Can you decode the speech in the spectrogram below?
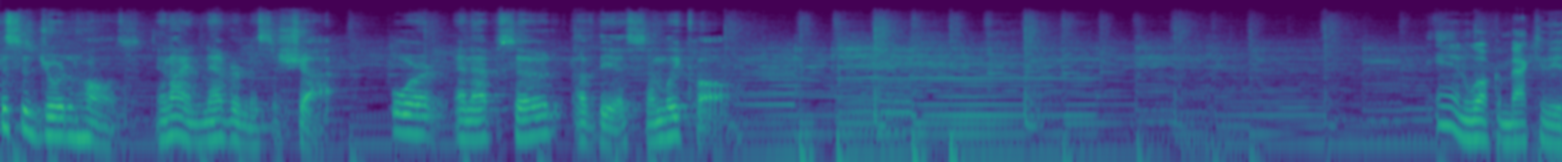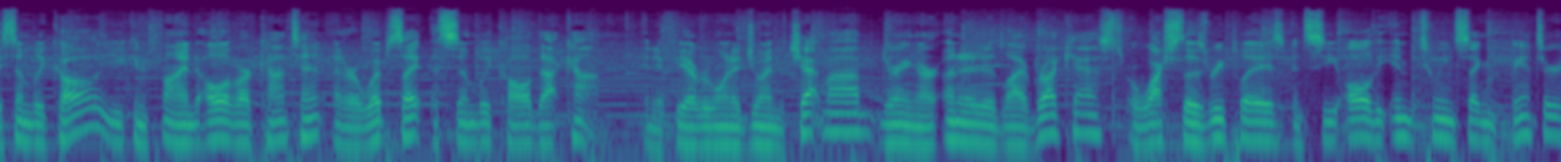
This is Jordan Hulls, and I never miss a shot or an episode of the Assembly Call. And welcome back to the Assembly Call. You can find all of our content at our website, assemblycall.com. And if you ever want to join the chat mob during our unedited live broadcast or watch those replays and see all the in-between segment banter,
